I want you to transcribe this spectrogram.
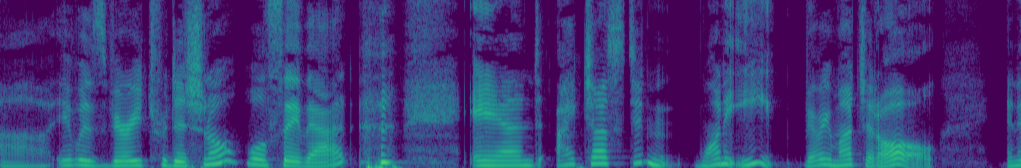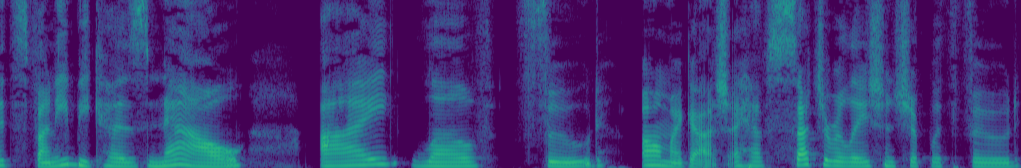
uh, it was very traditional, we'll say that. and I just didn't want to eat very much at all. And it's funny because now I love food. Oh my gosh, I have such a relationship with food.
